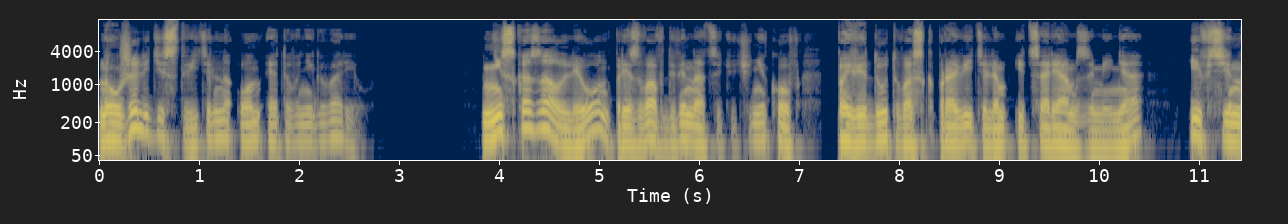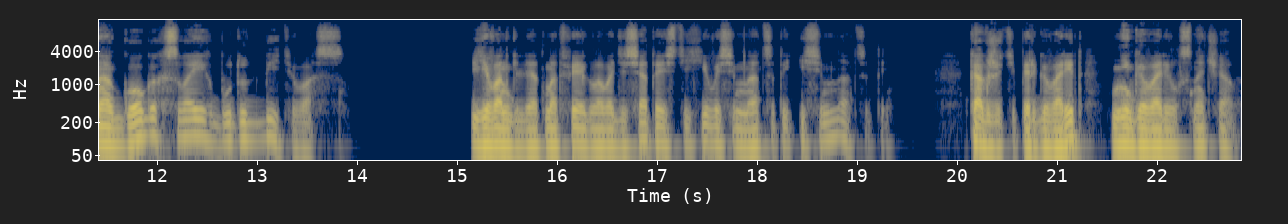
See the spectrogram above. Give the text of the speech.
Но уже ли действительно он этого не говорил? Не сказал ли он, призвав двенадцать учеников, «Поведут вас к правителям и царям за меня, и в синагогах своих будут бить вас»? Евангелие от Матфея, глава 10, стихи 18 и 17. Как же теперь говорит, не говорил сначала?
